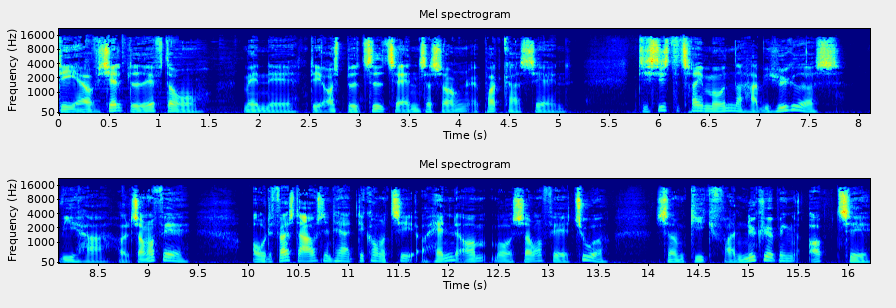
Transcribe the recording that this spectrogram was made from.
Det er officielt blevet efterår, men øh, det er også blevet tid til anden sæson af podcastserien. De sidste tre måneder har vi hygget os, vi har holdt sommerferie, og det første afsnit her, det kommer til at handle om vores sommerferietur, som gik fra Nykøbing op til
